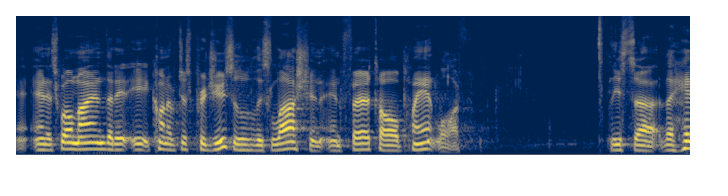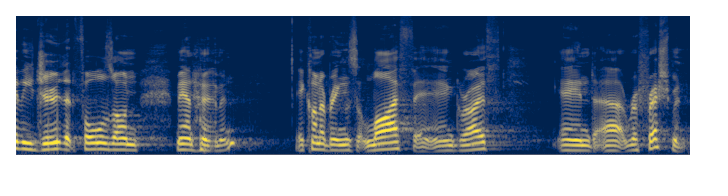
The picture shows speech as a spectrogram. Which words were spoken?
And it's well known that it, it kind of just produces all this lush and, and fertile plant life. This, uh, the heavy dew that falls on Mount Hermon, it kind of brings life and growth and uh, refreshment,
